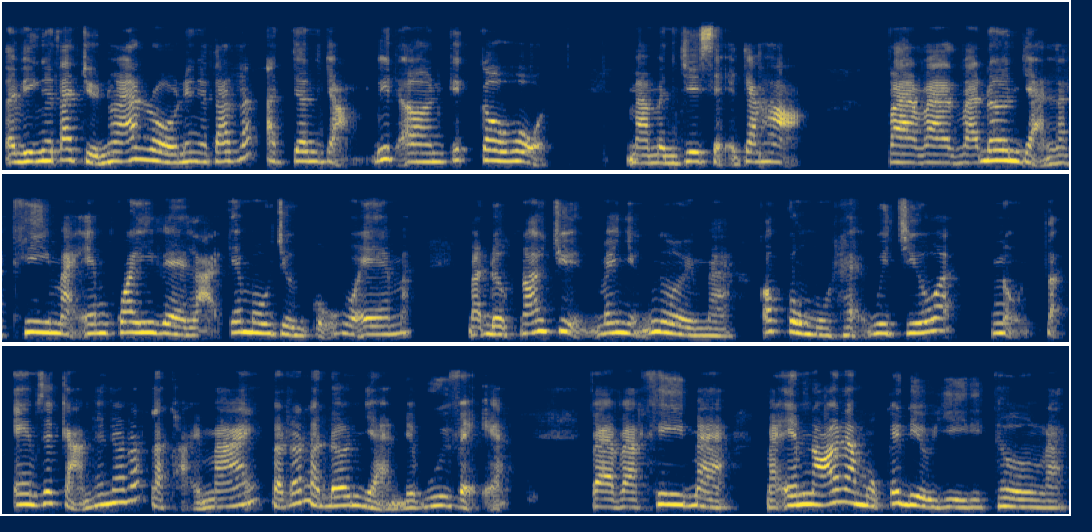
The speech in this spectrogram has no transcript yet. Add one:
tại vì người ta chuyển hóa rồi nên người ta rất là trân trọng biết ơn cái cơ hội mà mình chia sẻ cho họ. Và và và đơn giản là khi mà em quay về lại cái môi trường cũ của em á, mà được nói chuyện với những người mà có cùng một hệ quy chiếu á, nội em sẽ cảm thấy nó rất là thoải mái và rất là đơn giản để vui vẻ. Và và khi mà mà em nói ra một cái điều gì thì thường là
